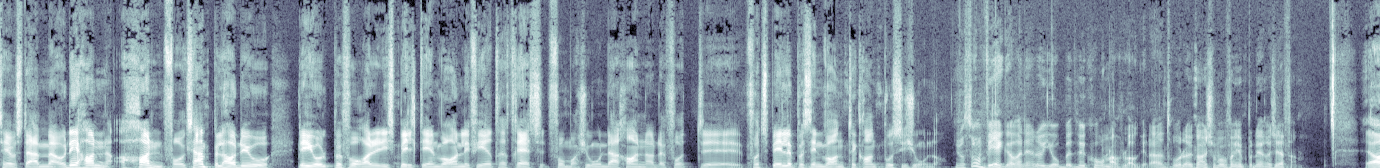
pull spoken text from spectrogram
til, å stemme. Og det Han, han eksempel hadde jo det hjulpet for hadde de spilt i en vanlig 4-3-3-formasjon der han hadde fått, uh, fått, spille på sin vante kantposisjon. da. Jeg så Vega var nede og jobbet ved cornerflagget der. Jeg tror det kanskje var for å imponere sjefen. Ja,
